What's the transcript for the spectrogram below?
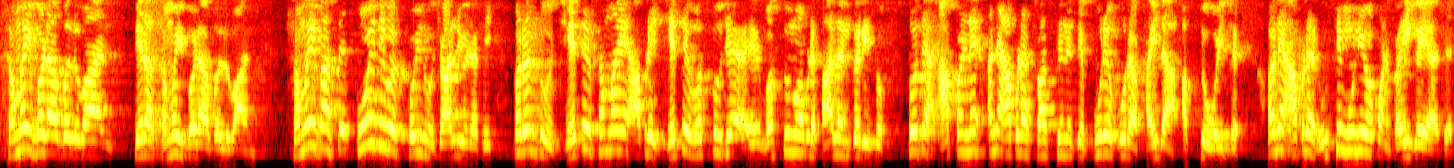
સમય બડા બલવાન, તેરા સમય બડા બલવાન. સમય પાસે કોઈ દિવસ કોઈનું ચાલ્યું નથી, પરંતુ જે તે સમયે આપણે જે તે વસ્તુ છે એ વસ્તુનું આપણે પાલન કરીશું, તો તે આપણને અને આપણા સ્વાસ્થ્યને તે પૂરેપૂરા ફાયદા આપતું હોય છે. અને આપણે ઋષિ મુનિઓ પણ કહી ગયા છે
